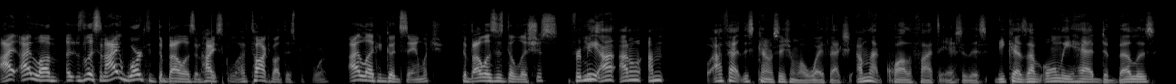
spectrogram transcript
I, I love. uh, Listen, I worked at DiBella's in high school. I've talked about this before. I like a good sandwich. DiBella's is delicious. For me, I, I don't. I'm. I've had this conversation with my wife. Actually, I'm not qualified to answer this because I've only had DiBella's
